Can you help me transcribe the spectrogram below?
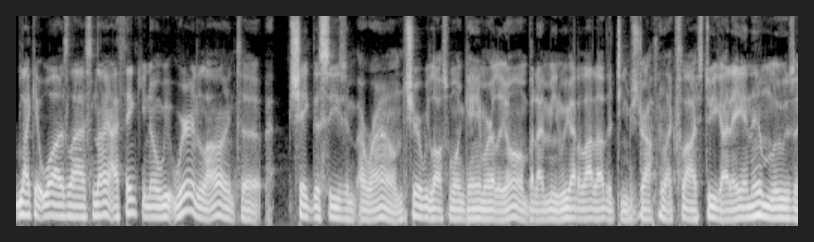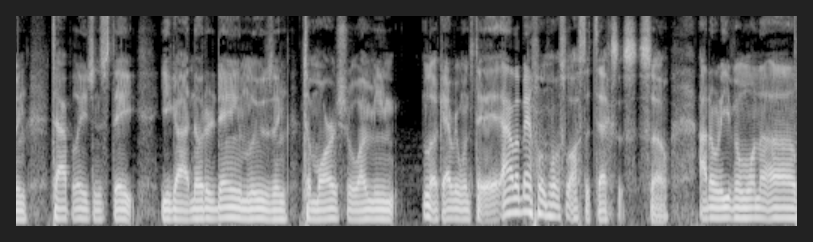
like it was last night, I think, you know, we, we're in line to shake this season around. Sure, we lost one game early on, but I mean, we got a lot of other teams dropping like flies too. You got A and M losing to Appalachian State. You got Notre Dame losing to Marshall. I mean, look, everyone's t- Alabama almost lost to Texas, so I don't even want to. Uh,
